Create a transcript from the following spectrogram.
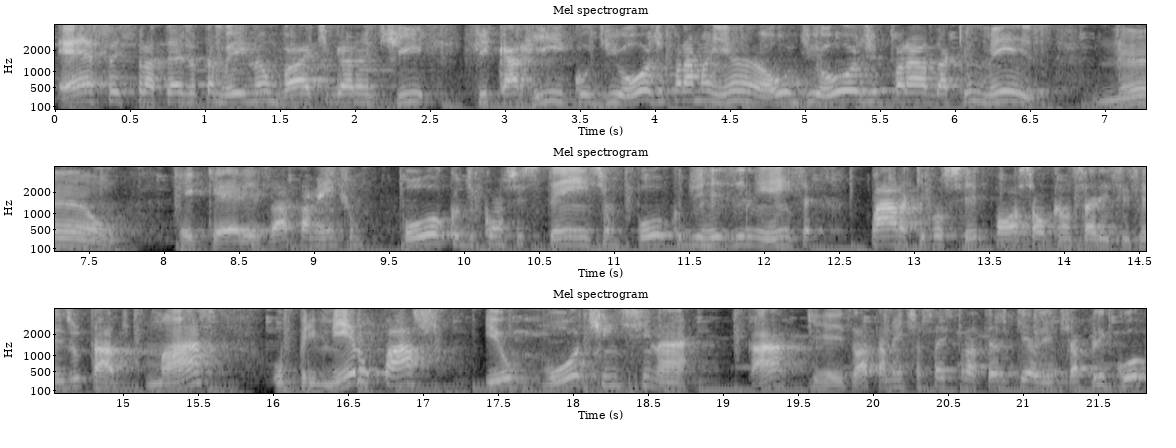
essa estratégia também não vai te garantir ficar rico de hoje para amanhã ou de hoje para daqui um mês. Não. Requer exatamente um pouco de consistência, um pouco de resiliência para que você possa alcançar esses resultados. Mas o primeiro passo eu vou te ensinar, tá? Que é exatamente essa estratégia que a gente aplicou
